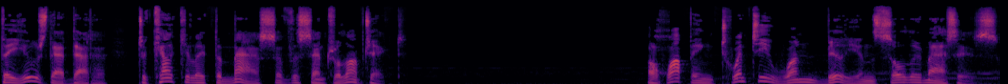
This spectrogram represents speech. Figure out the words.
They used that data to calculate the mass of the central object. A whopping 21 billion solar masses,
